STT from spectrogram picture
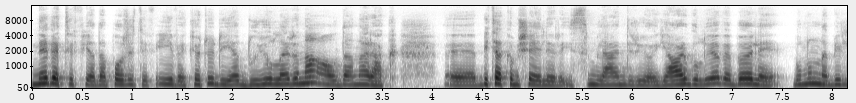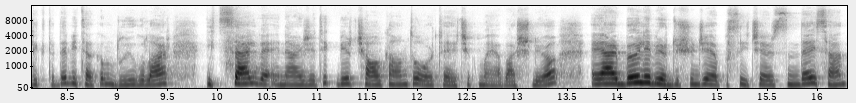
Negatif ya da pozitif, iyi ve kötü diye duyularına aldanarak bir takım şeyleri isimlendiriyor, yargılıyor ve böyle bununla birlikte de bir takım duygular, içsel ve enerjetik bir çalkantı ortaya çıkmaya başlıyor. Eğer böyle bir düşünce yapısı içerisindeysen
